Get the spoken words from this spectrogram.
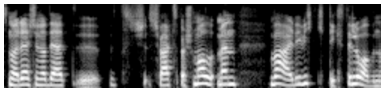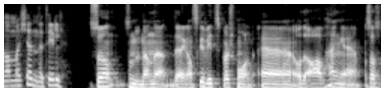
Snorre, jeg skjønner at det er et, eh, svært spørsmål, men hva er de viktigste lovene man må kjenne til? Så som du nevner, det er et ganske vidt spørsmål, eh, og det avhenger altså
